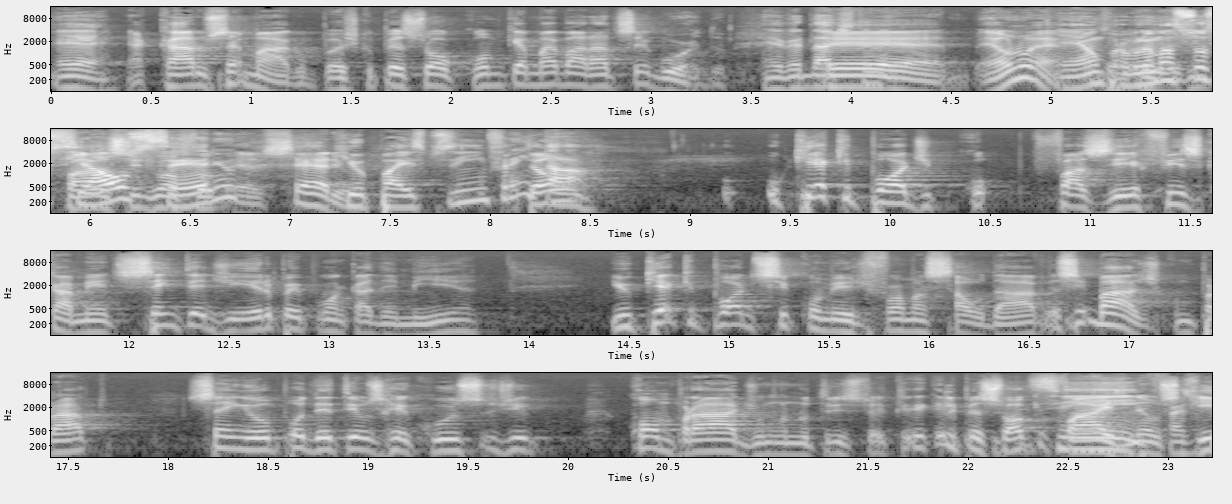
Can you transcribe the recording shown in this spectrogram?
É. É caro ser magro. Eu acho que o pessoal come que é mais barato ser gordo. É verdade É, é ou não é? é um Então, problema a gente fala social assim sério, forma- é, sério. que o país precisa enfrentar. Então, o que é que pode fazer fisicamente sem ter dinheiro para ir para uma academia? E o que é que pode se comer de forma saudável, assim, básico, um prato, sem eu poder ter os recursos de comprar de uma nutricionista, aquele pessoal que Sim, faz, né, os faz kits,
